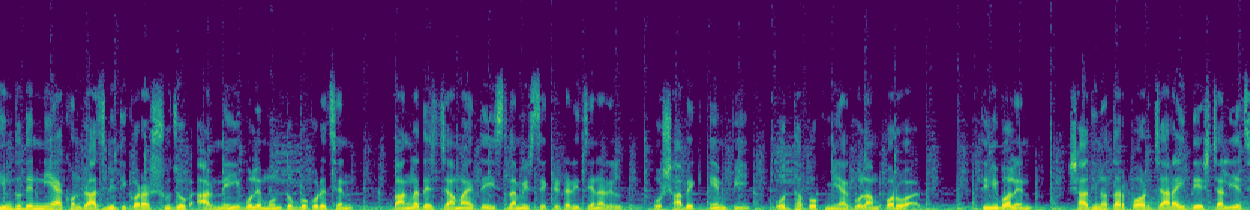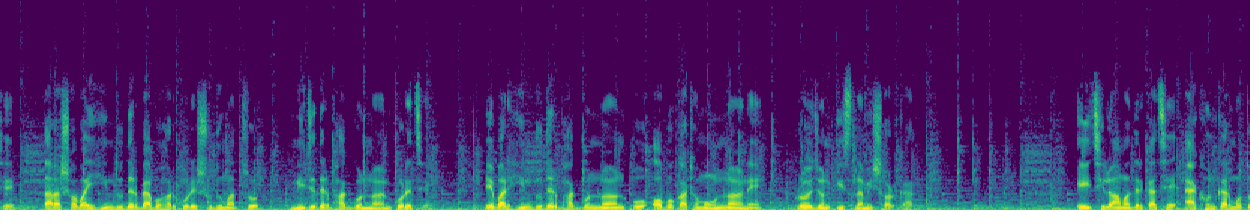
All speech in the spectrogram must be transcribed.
হিন্দুদের নিয়ে এখন রাজনীতি করার সুযোগ আর নেই বলে মন্তব্য করেছেন বাংলাদেশ জামায়াতে ইসলামীর সেক্রেটারি জেনারেল ও সাবেক এমপি অধ্যাপক মিয়া গোলাম পরোয়ার। তিনি বলেন, স্বাধীনতার পর যারাই দেশ চালিয়েছে, তারা সবাই হিন্দুদের ব্যবহার করে শুধুমাত্র নিজেদের ভাগ্যোন্নয়ন করেছে। এবার হিন্দুদের ভাগ্যোন্নয়ন ও অবকাঠামো উন্নয়নে প্রয়োজন ইসলামী সরকার। এই ছিল আমাদের কাছে এখনকার মতো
